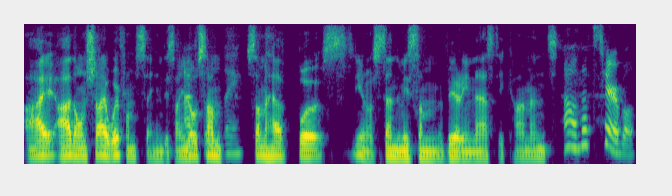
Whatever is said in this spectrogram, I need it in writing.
I I don't shy away from saying this. I know some Absolutely. some have put, you know send me some very nasty comments Oh, that's terrible.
